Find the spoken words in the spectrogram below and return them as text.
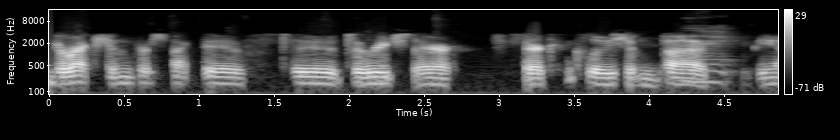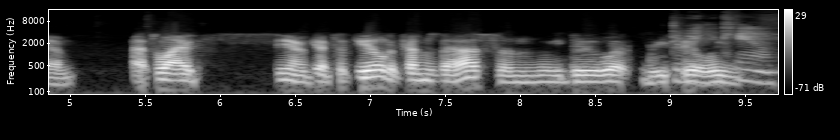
direction perspective to to reach their their conclusion. But Right. you know, that's why it, you know gets appealed. It comes to us, and we do what we Do feel what we can.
